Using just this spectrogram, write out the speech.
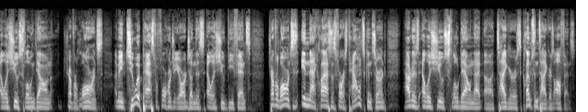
LSU slowing down Trevor Lawrence? I mean, Tua passed for 400 yards on this LSU defense. Trevor Lawrence is in that class as far as talent's concerned. How does LSU slow down that uh, Tigers, Clemson Tigers offense?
